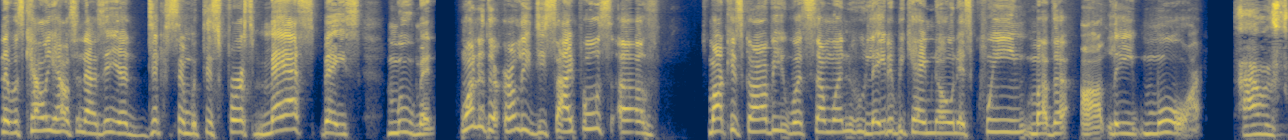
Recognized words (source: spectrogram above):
And it was Callie House and Isaiah Dickerson with this first mass based movement. One of the early disciples of Marcus Garvey was someone who later became known as Queen Mother Audley Moore. I was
